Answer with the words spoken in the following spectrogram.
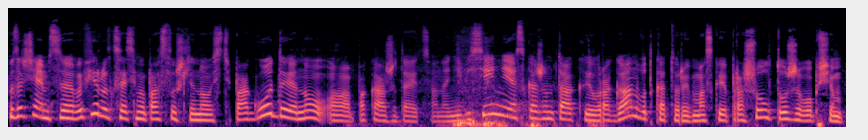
Возвращаемся в эфир. Вот, кстати, мы послушали новости погоды. Ну, а, пока ожидается она не весенняя, скажем так, и ураган, вот, который в Москве прошел, тоже, в общем,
